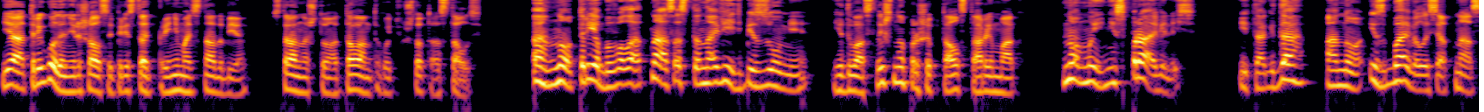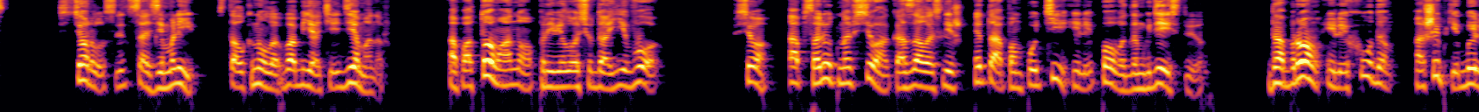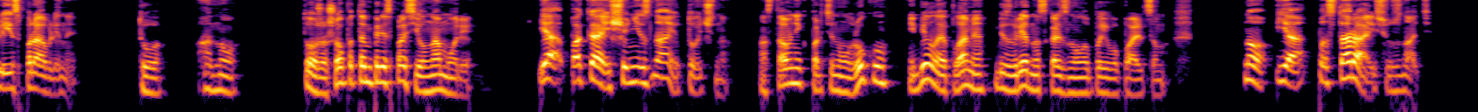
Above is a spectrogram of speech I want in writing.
Я три года не решался перестать принимать снадобья. Странно, что от таланта хоть что-то осталось. Оно требовало от нас остановить безумие едва слышно прошептал старый маг. Но мы не справились. И тогда оно избавилось от нас. Стерло с лица земли, столкнуло в объятия демонов. А потом оно привело сюда его. Все, абсолютно все оказалось лишь этапом пути или поводом к действию. Добром или худом ошибки были исправлены. То оно. Тоже шепотом переспросил на море. Я пока еще не знаю точно. Наставник протянул руку, и белое пламя безвредно скользнуло по его пальцам. «Но я постараюсь узнать».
